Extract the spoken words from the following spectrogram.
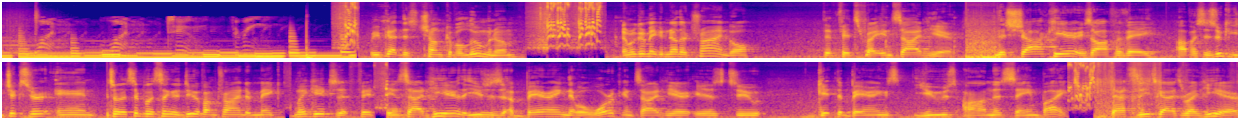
One, one, two, three. We've got this chunk of aluminum and we're gonna make another triangle that fits right inside here. This shock here is off of a off a Suzuki Gixxer and so the simplest thing to do if I'm trying to make linkage that fits inside here that uses a bearing that will work inside here is to get the bearings used on the same bike. That's these guys right here.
